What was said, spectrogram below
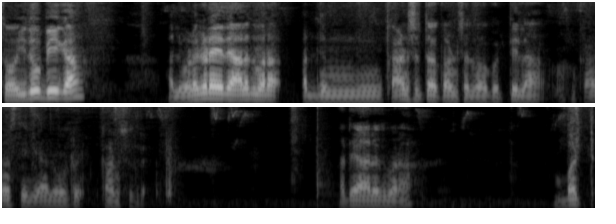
ಸೊ ಇದು ಬೀಗ. ಅಲ್ಲಿ ಒಳಗಡೆ ಇದೆ ಆಲದ ಮರ. ಅದು ನಿಮ್ ಕಾಣಿಸುತ್ತಾ ಕಾಣಿಸಲ್ವಾ ಗೊತ್ತಿಲ್ಲ. ಕಾಣಿಸ್ತಿದ್ಯಾ? ನೋಡ್ರಿ ಕಾಣಿಸಿದ್ರೆ. ಅದೇ ಆಲದ ಮರ. ಬಟ್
